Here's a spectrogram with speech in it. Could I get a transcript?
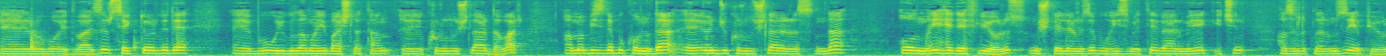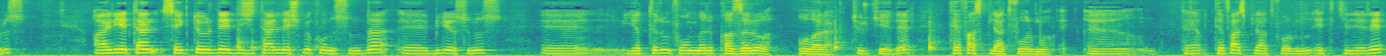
E, Robo Advisor. Sektörde de e, bu uygulamayı başlatan e, kuruluşlar da var. Ama biz de bu konuda e, öncü kuruluşlar arasında olmayı hedefliyoruz. Müşterilerimize bu hizmeti vermek için hazırlıklarımızı yapıyoruz. Ayrıyeten sektörde dijitalleşme konusunda e, biliyorsunuz e, yatırım fonları pazarı olarak Türkiye'de Tefas platformu e, Tefas platformunun etkileri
